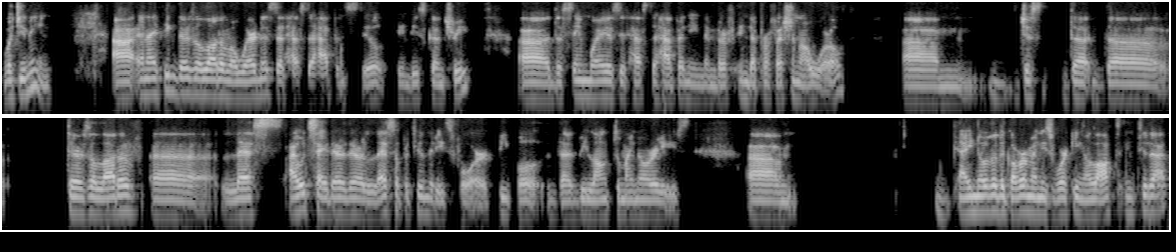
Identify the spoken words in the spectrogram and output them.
what you mean. Uh, and I think there's a lot of awareness that has to happen still in this country, uh, the same way as it has to happen in the in the professional world um, just the the there's a lot of uh, less i would say there, there are less opportunities for people that belong to minorities um, i know that the government is working a lot into that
